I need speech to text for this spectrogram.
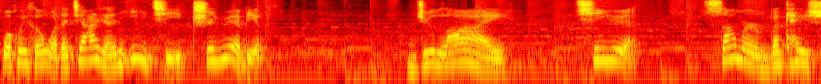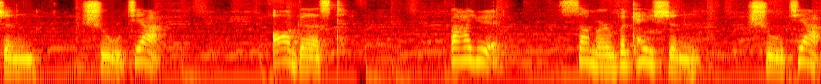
我会和我的家人一起吃月饼。July，七月，Summer vacation，暑假。August， 八月。summer vacation，暑假；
